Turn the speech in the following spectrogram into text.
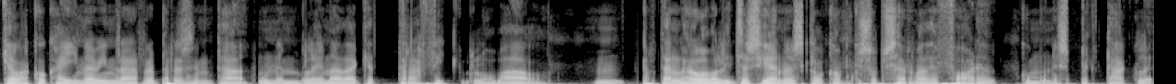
que la cocaïna vindrà a representar un emblema d'aquest tràfic global. Mm? Per tant, la globalització no és quelcom que s'observa de fora, com un espectacle,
